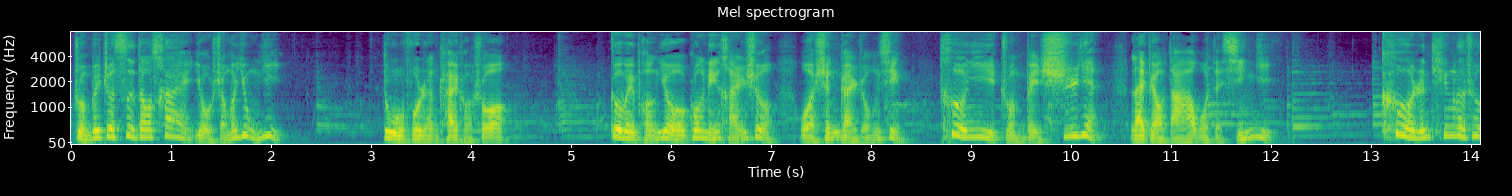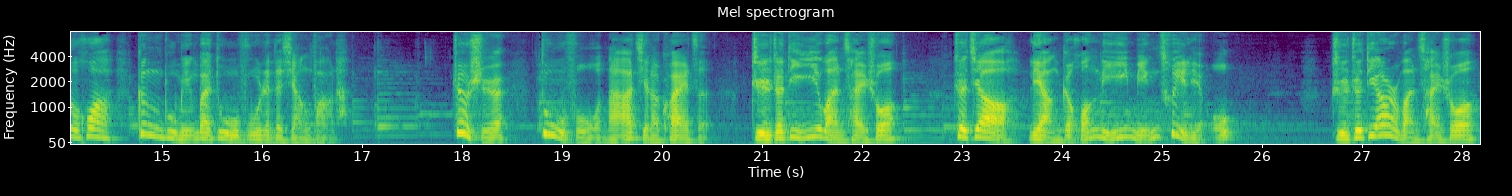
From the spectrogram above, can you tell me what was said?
准备这四道菜有什么用意。杜夫人开口说：“各位朋友光临寒舍，我深感荣幸，特意准备诗宴来表达我的心意。”客人听了这话，更不明白杜夫人的想法了。这时，杜甫拿起了筷子，指着第一碗菜说。这叫两个黄鹂鸣翠柳，指着第二碗菜说：“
